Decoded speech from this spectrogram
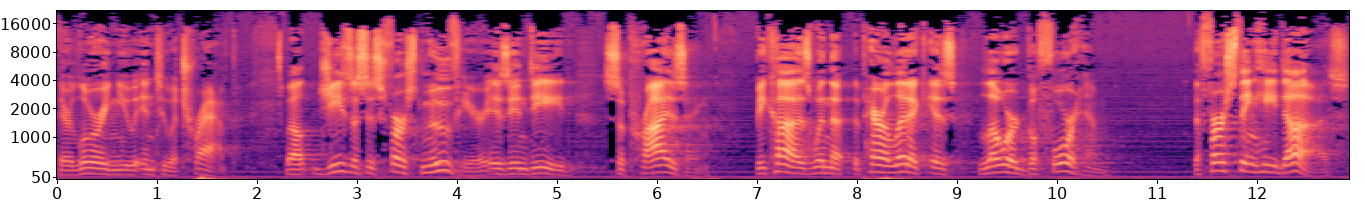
they're luring you into a trap. Well, Jesus' first move here is indeed surprising because when the, the paralytic is lowered before him, the first thing he does,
